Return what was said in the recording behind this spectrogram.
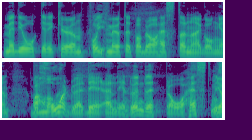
medioker i kön. Oj. Möter ett par bra hästar den här gången. Vad hård du är. Det är ändå en rätt bra häst, Mr. Ja,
